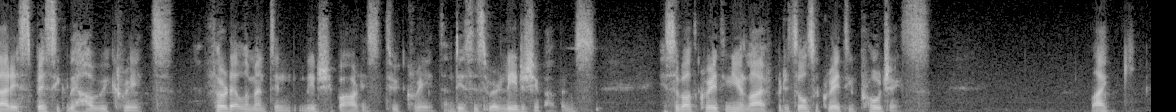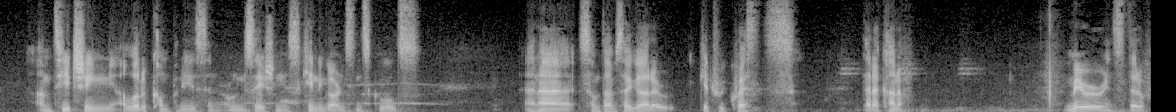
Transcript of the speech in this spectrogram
that is basically how we create. Third element in leadership art is to create, and this is where leadership happens. It's about creating your life, but it's also creating projects. Like I'm teaching a lot of companies and organizations, kindergartens and schools, and uh, sometimes I gotta get requests that I kind of mirror instead of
